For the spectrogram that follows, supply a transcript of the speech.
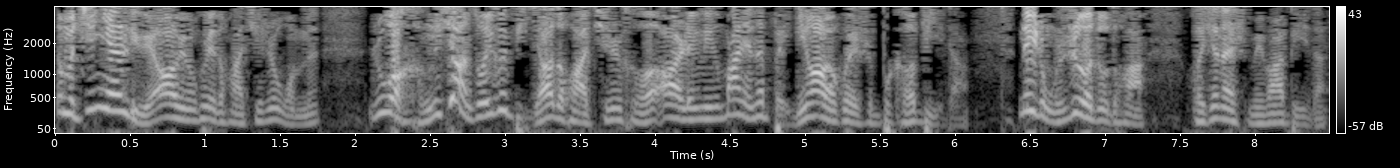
那么今年里约奥运会的话，其实我们如果横向做一个比较的话，其实和二零零八年的北京奥运会是不可比的，那种热度的话和现在是没法比的。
